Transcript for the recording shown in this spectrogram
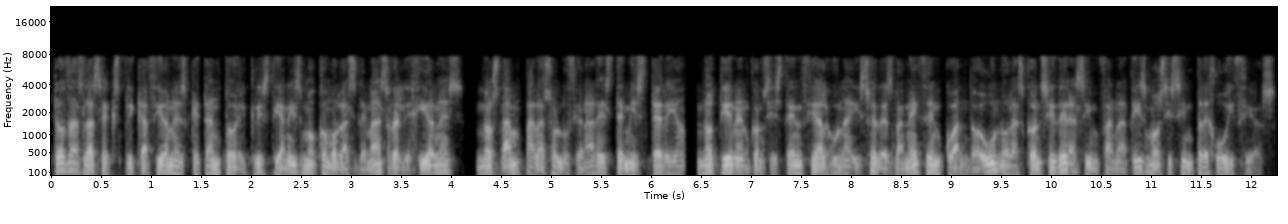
Todas las explicaciones que tanto el cristianismo como las demás religiones nos dan para solucionar este misterio, no tienen consistencia alguna y se desvanecen cuando uno las considera sin fanatismos y sin prejuicios.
